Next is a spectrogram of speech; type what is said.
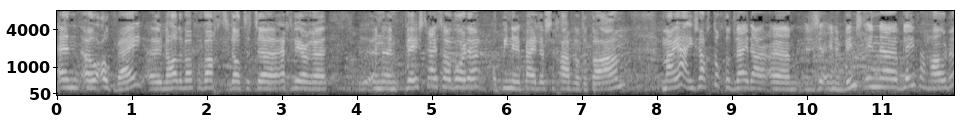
En uh, ook wij. we hadden wel verwacht dat het echt weer een, een tweestrijd zou worden. Opiniepeilers gaven dat ook al aan. Maar ja, je zag toch dat wij daar een winst in bleven houden.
